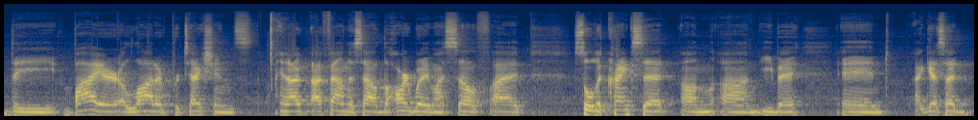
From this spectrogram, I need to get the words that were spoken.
the buyer a lot of protections. And I, I found this out the hard way myself. I sold a crankset on, on eBay and I guess I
